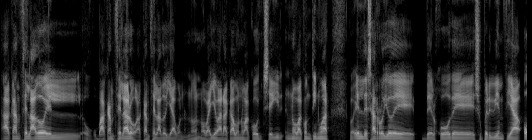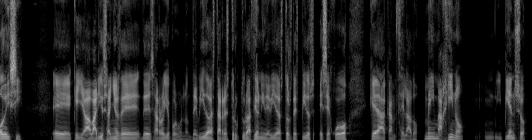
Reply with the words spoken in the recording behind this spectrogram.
ha cancelado el o va a cancelar o ha cancelado ya, bueno, no, no, va a llevar a cabo, no va a conseguir, no va a continuar el desarrollo de, del juego de supervivencia Odyssey, eh, que lleva varios años de, de, desarrollo, pues bueno, debido a esta reestructuración y debido a estos despidos, ese juego queda cancelado. Me imagino y pienso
